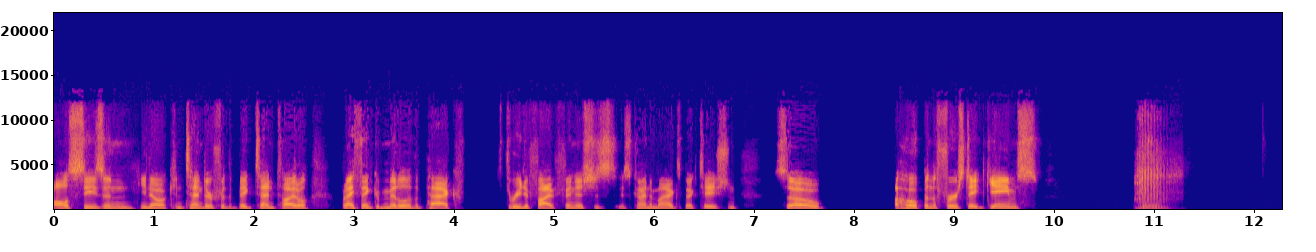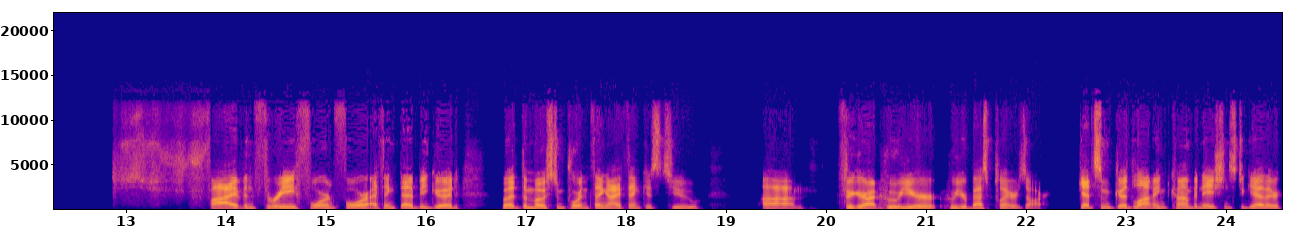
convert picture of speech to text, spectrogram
all season, you know, a contender for the Big Ten title, but I think a middle of the pack, three to five finish is is kind of my expectation. So, I hope in the first eight games five and three, four and four. I think that'd be good. But the most important thing I think is to um, figure out who your who your best players are. Get some good line combinations together.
